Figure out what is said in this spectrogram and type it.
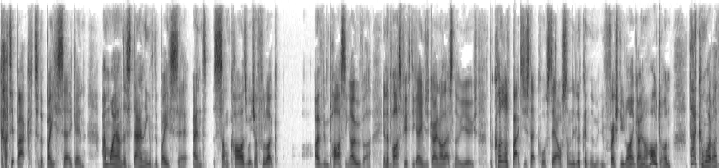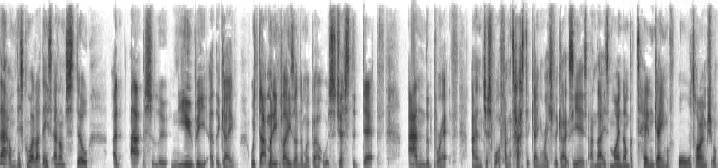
cut it back to the base set again. And my understanding of the base set and some cards which I feel like I've been passing over in the past 50 games, is going, oh, that's no use. Because I was back to just that core set, I was suddenly looking at them in fresh new light, going, oh, hold on, that can work like that, and this can work like this, and I'm still an absolute newbie at the game with that many plays under my belt, which suggests the depth and the breadth and just what a fantastic game Race for the Galaxy is. And that is my number 10 game of all time, Sean.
